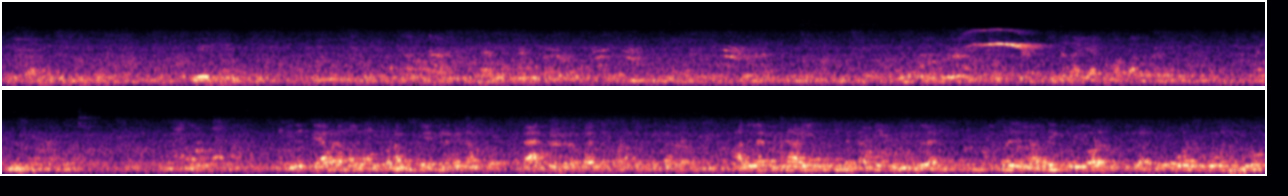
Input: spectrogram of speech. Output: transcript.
இது தேவடமரிசி படம் ஏற்கனவே நான் பேக் இருக்கிறப்ப இந்த படத்தை கொடுத்துக்கிறேன் அதில் பின்னாடி இந்த நந்தி குடி இல்லை. இப்போ இது நந்தி கொடுத்துக்கிறாரு. ஒவ்வொரு குடும்பத்துக்கும்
